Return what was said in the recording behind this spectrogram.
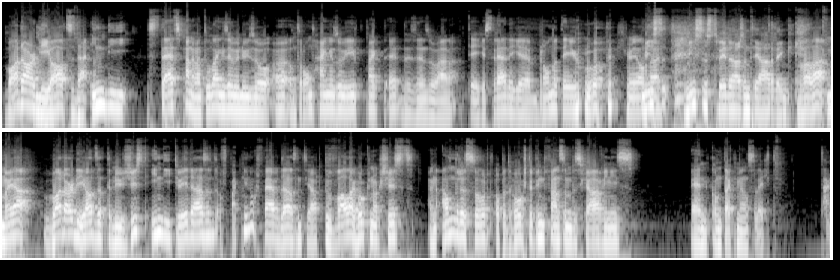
what are the odds dat in die tijdspannen, want hoe lang zijn we nu zo eh, aan het rondhangen zo hier pakt, hè? er zijn zo wat tegenstrijdige bronnen tegenwoordig. Minstens, minstens 2000 jaar, denk ik. Voilà, maar ja, what are the odds dat er nu juist in die 2000, of pak nu nog 5000 jaar, toevallig ook nog juist een andere soort op het hoogtepunt van zijn beschaving is en contact met ons legt? Dat,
